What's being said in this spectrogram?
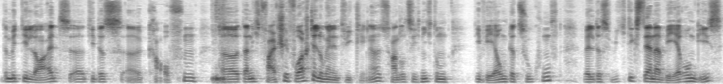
damit die Leute, äh, die das äh, kaufen, äh, da nicht falsche Vorstellungen entwickeln. Es handelt sich nicht um die Währung der Zukunft, weil das Wichtigste einer Währung ist,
